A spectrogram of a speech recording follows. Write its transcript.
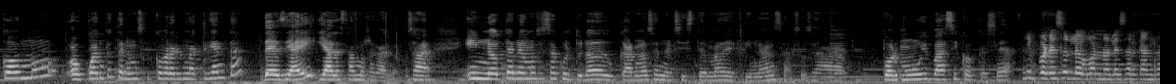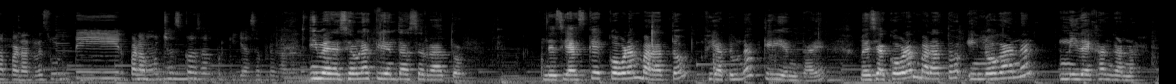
cómo o cuánto tenemos que cobrarle a una clienta, desde ahí ya la estamos regando. O sea, y no tenemos esa cultura de educarnos en el sistema de finanzas, o sea, por muy básico que sea. Y por eso luego no les alcanza para resurtir, para muchas cosas, porque ya se fregaron. Y me decía una clienta hace rato, decía, es que cobran barato, fíjate, una clienta, ¿eh? Me decía, cobran barato y no ganan ni dejan ganar.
